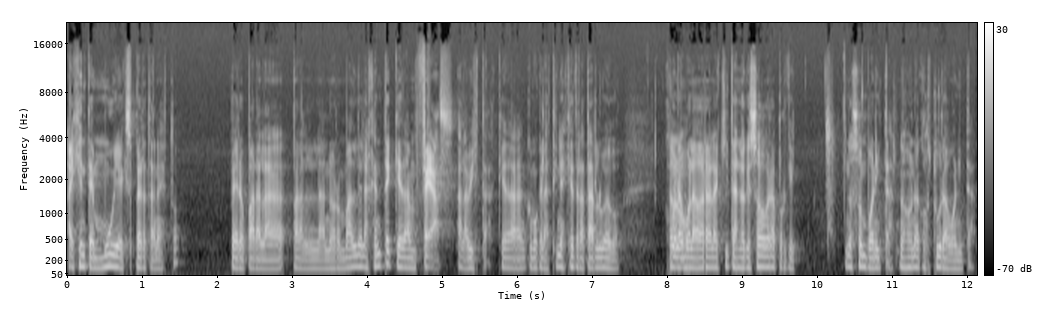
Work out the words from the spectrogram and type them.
Hay gente muy experta en esto, pero para la, para la normal de la gente quedan feas a la vista. Quedan como que las tienes que tratar luego. Con una moladora la quitas lo que sobra porque no son bonitas, no es una costura bonita.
